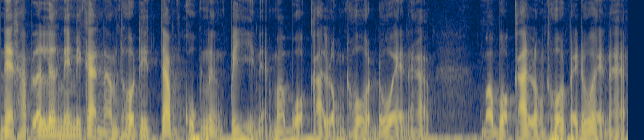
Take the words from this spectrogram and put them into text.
เนี่ยครับแล้วเรื่องนี้มีการนำโทษที่จำคุก 1 ปีเนี่ยมาบวกการลงโทษด้วยนะครับ มาบวกการลงโทษไปด้วยนะฮะ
